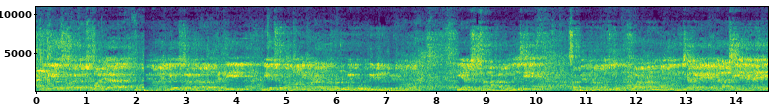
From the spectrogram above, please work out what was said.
అన్ని నియోజకవర్గాలు సుమారుగా ముప్పై నాలుగు నియోజకవర్గాల్లో ప్రతి నియోజకవర్గంలోని కూడా రెండు రెండు మీ- మూడు మీటింగ్లు పెట్టుకున్నాం ఈ ఎలక్షన్ సన్నాహాల గురించి సభ్యత్వ నమోదు ఓటర్ నమోదు గురించి అలాగే ఎలా చేయాలి అనేది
